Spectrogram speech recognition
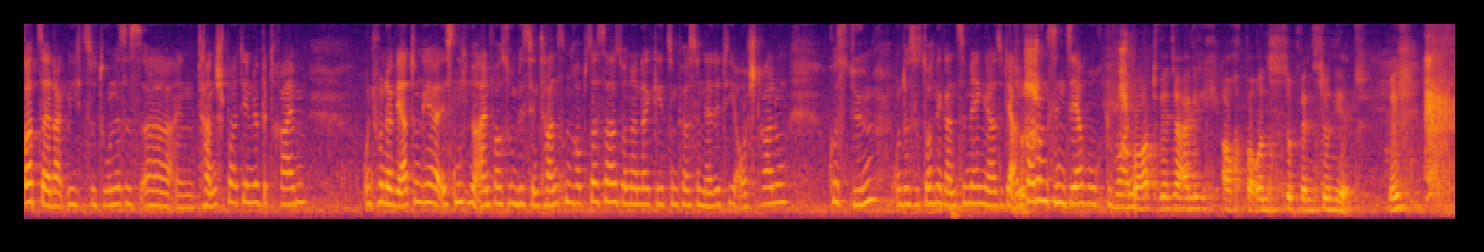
Gott sei Dank nichts zu tun. Es ist äh, ein Tanzsport, den wir betreiben. Und von der Wertung her ist nicht nur einfach so ein bisschen Tanzen, Hopsasa, sondern da geht es um Personality, Ausstrahlung, Kostüm. Und das ist doch eine ganze Menge. Also die Also Anforderungen sind sehr hoch geworden. Sport wird ja eigentlich auch bei uns subventioniert, nicht?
